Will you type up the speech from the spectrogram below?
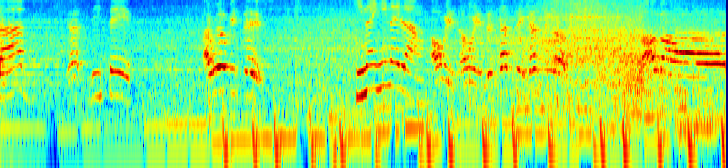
Love, Yes, be safe. I will be safe. Hinay-hinay lang. Always, always. Just testing, testing them. Bye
